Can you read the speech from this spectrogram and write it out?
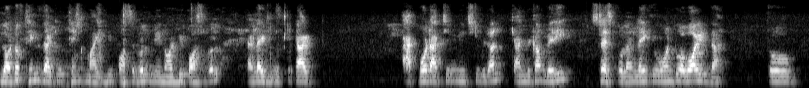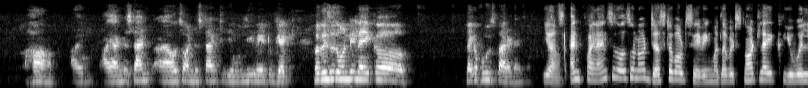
lot of things that you think might be possible may not be possible, and like looking at at what actually needs to be done can become very stressful, and like you want to avoid that. So, huh, I I understand. I also understand the only way to get. But this is only like a like a fool's paradise yeah and finance is also not just about saving. Matlab it's not like you will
